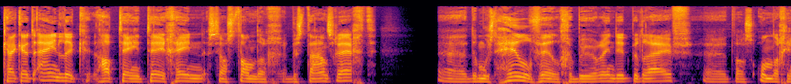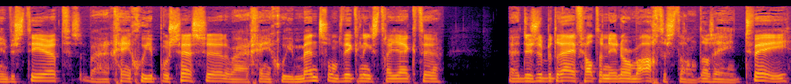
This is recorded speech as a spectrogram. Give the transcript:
Kijk, uiteindelijk had TNT geen zelfstandig bestaansrecht. Uh, er moest heel veel gebeuren in dit bedrijf. Uh, het was ondergeïnvesteerd. Er waren geen goede processen. Er waren geen goede mensontwikkelingstrajecten. Uh, dus het bedrijf had een enorme achterstand. Dat is één. Twee,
